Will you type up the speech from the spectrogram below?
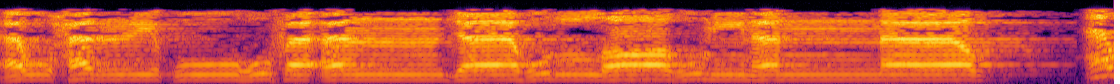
أَوْ حَرِّقُوهُ فَأَنْجَاهُ اللَّهُ مِنَ النَّارِ أَوْ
